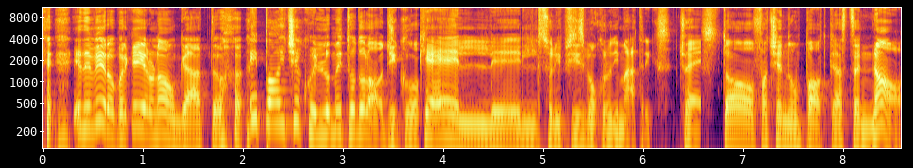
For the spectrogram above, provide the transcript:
Ed è vero perché io non ho un gatto. e poi c'è quello metodologico, che è il, il solipsismo, quello di Matrix. Cioè, sto facendo un podcast? No,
